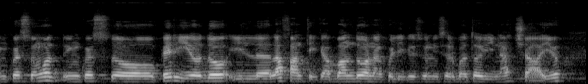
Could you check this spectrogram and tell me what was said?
in questo, mod- in questo periodo il, la Fantic abbandona quelli che sono i serbatoi in acciaio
